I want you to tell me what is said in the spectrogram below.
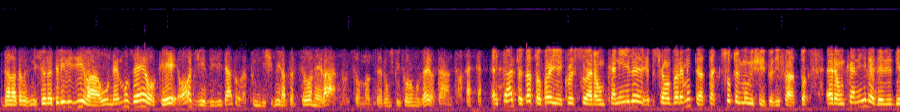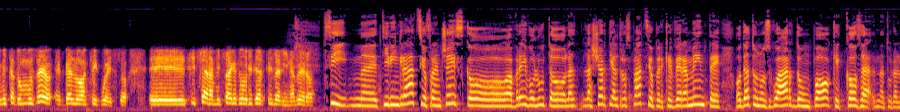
dalla trasmissione televisiva un museo che oggi è visitato da 15.000 persone l'anno, insomma per un piccolo museo tanto. E tanto, e tanto poi questo era un canile, siamo veramente attac- sotto il municipio di fatto, era un canile ed è diventato un museo, è bello anche questo. Eh, Tiziana, mi sa che devo ridarti la linea, vero? Sì, mh, ti ringrazio Francesco, avrei voluto la- lasciarti altro spazio perché veramente ho dato uno sguardo un po' che cosa, naturalmente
